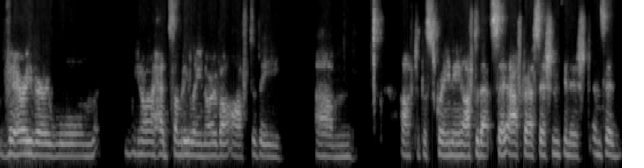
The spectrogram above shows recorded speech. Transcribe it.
very, very warm. You know, I had somebody lean over after the um, after the screening, after that set, after our session finished, and said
